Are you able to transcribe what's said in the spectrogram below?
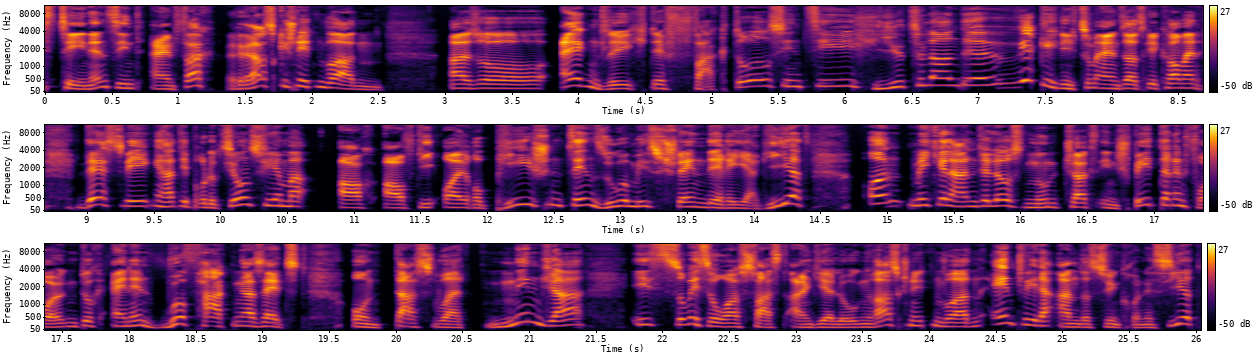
Szenen sind einfach rausgeschnitten worden. Also eigentlich de facto sind sie hierzulande wirklich nicht zum Einsatz gekommen. Deswegen hat die Produktionsfirma auch auf die europäischen Zensurmissstände reagiert und Michelangelos Nunchucks in späteren Folgen durch einen Wurfhaken ersetzt. Und das Wort Ninja ist sowieso aus fast allen Dialogen rausgeschnitten worden, entweder anders synchronisiert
